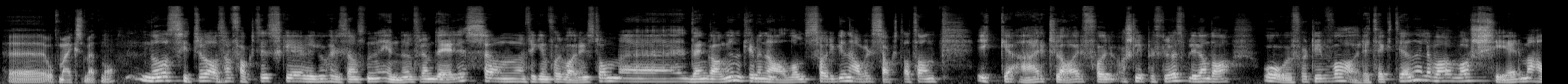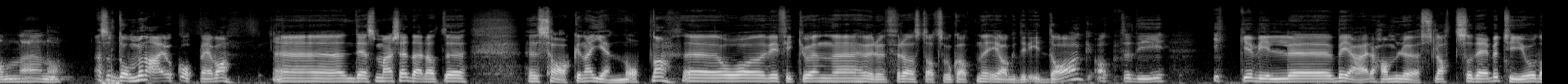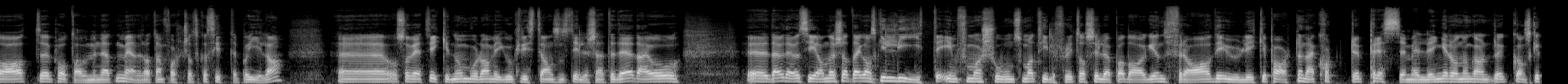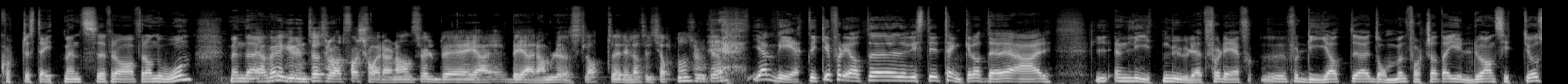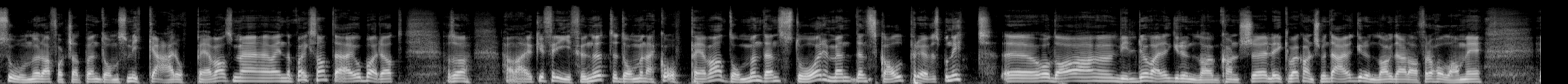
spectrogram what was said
Eh, oppmerksomhet nå. Nå sitter jo altså faktisk eh, Viggo Kristiansen inne fremdeles. Han fikk en forvaringsdom eh, den gangen. Kriminalomsorgen har vel sagt at han ikke er klar for å slippes løs. Blir han da overført i varetekt igjen, eller hva, hva skjer med han nå? Altså, Dommen er jo ikke oppheva. Det som er skjedd, er at saken er gjenåpna. Og vi fikk jo en høre fra statsadvokatene i Agder i dag at de ikke vil eh, begjære ham løslatt. Så Det betyr jo da at eh, påtalemyndigheten mener at han fortsatt skal sitte på Ila. Eh, og Så vet vi ikke noe om hvordan Viggo Kristiansen stiller seg til det. Det er jo Eh, det er jo det å si, Anders, at det er ganske lite informasjon som har tilflytt oss i løpet av dagen fra de ulike partene. Det er korte pressemeldinger og noen ganske korte statements fra, fra noen. Men det er, det er vel grunn til å tro at forsvarerne hans vil begjære ham løslatt relativt kjapt nå, tror du ikke det? Jeg vet ikke, fordi at eh, hvis de tenker at det er en liten mulighet for det fordi at eh, dommen fortsatt er gyldig, og han sitter jo og soner da fortsatt på en dom som ikke er oppheva, som jeg var inne på. ikke sant? Det er jo bare at altså, Han er jo ikke frifunnet. Dommen er ikke oppheva. Dommen den står, men den skal prøves på nytt. Eh, og da vil det jo være et grunnlag, kanskje, eller ikke bare kanskje, men det er jo et grunnlag der da for å holde ham i,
